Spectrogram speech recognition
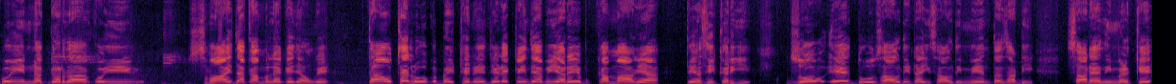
ਕੋਈ ਨਗਰ ਦਾ, ਕੋਈ ਸਮਾਜ ਦਾ ਕੰਮ ਲੈ ਕੇ ਜਾਓਗੇ, ਤਾਂ ਉੱਥੇ ਲੋਕ ਬੈਠੇ ਨੇ ਜਿਹੜੇ ਕਹਿੰਦੇ ਆ ਵੀ ਯਾਰ ਇਹ ਕੰਮ ਆ ਗਿਆ ਤੇ ਅਸੀਂ ਕਰੀਏ। ਸੋ ਇਹ 2 ਸਾਲ ਦੀ 2.5 ਸਾਲ ਦੀ ਮਿਹਨਤ ਹੈ ਸਾਡੀ, ਸਾਰਿਆਂ ਦੀ ਮਿਲ ਕੇ।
